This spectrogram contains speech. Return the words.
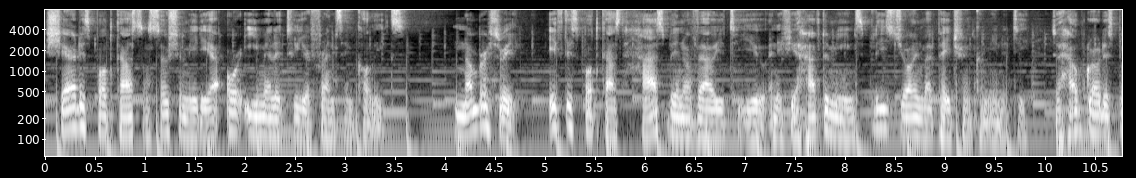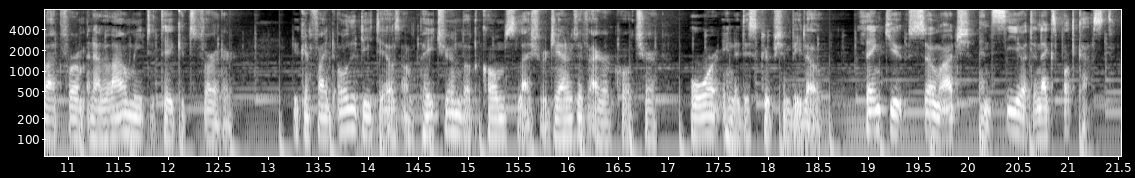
share this podcast on social media or email it to your friends and colleagues. Number three, if this podcast has been of value to you and if you have the means, please join my Patreon community to help grow this platform and allow me to take it further. You can find all the details on patreon.com slash regenerative agriculture or in the description below. Thank you so much and see you at the next podcast.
